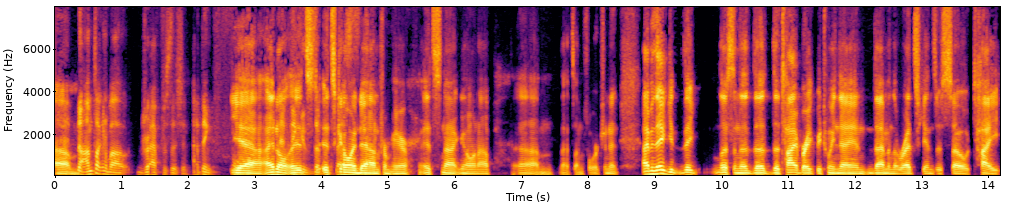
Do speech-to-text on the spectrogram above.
Um, No, I'm talking about draft position. I think. yeah, I don't. think it's it's it's going down from here. It's not going up. Um, that's unfortunate. I mean, they they listen. The the the tie break between they and them and the Redskins is so tight.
